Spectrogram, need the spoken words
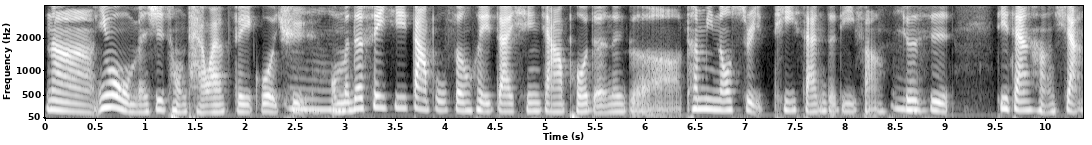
那因为我们是从台湾飞过去，嗯、我们的飞机大部分会在新加坡的那个 Terminal Three T 三的地方，嗯、就是第三航厦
